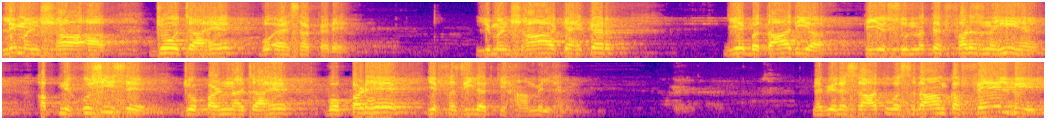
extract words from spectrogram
لمن شاہ، جو چاہے وہ ایسا کرے۔ لمن شاہ کہہ کر یہ بتا دیا کہ یہ سنت فرض نہیں ہے۔ اپنی خوشی سے جو پڑھنا چاہے وہ پڑھے، یہ فضیلت کی حامل ہے۔ نبی علیہ السلاۃ والسلام کا فعل بھی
